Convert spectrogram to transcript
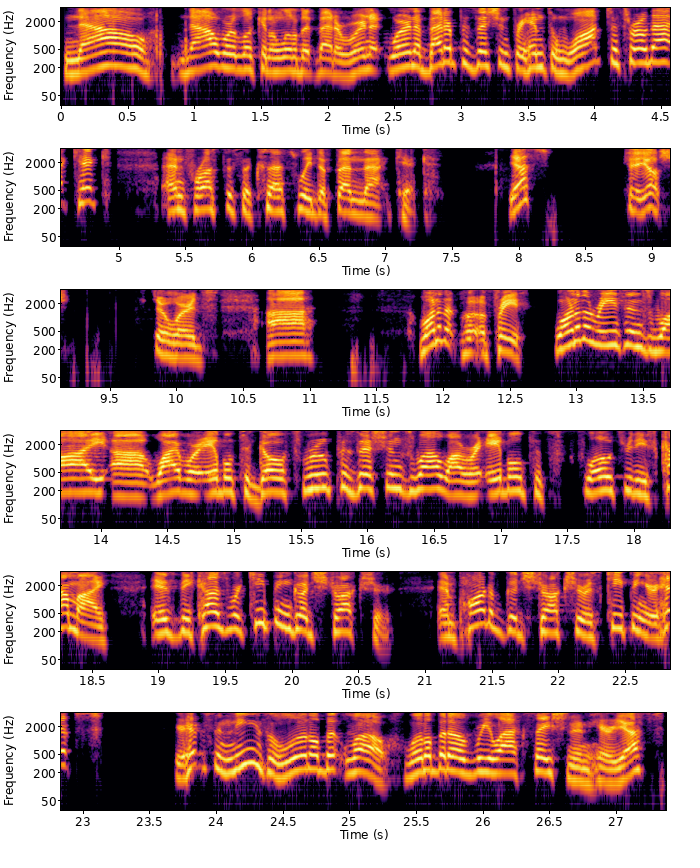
Now, now we're looking a little bit better. We're in a, we're in a better position for him to want to throw that kick and for us to successfully defend that kick. Yes? Okay, Yosh. Your words. Uh, one of the uh, freeze. One of the reasons why uh, why we're able to go through positions well, why we're able to th- flow through these kamae, is because we're keeping good structure. And part of good structure is keeping your hips, your hips and knees a little bit low, a little bit of relaxation in here. Yes.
